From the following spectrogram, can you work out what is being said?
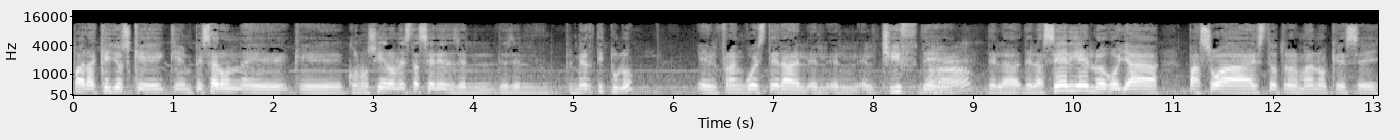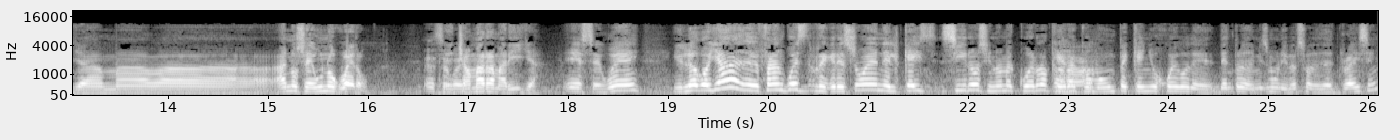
Para aquellos que, que empezaron, eh, que conocieron esta serie desde el, desde el primer título, el Frank West era el, el- chief de, de la, de la serie. Luego ya pasó a este otro hermano que se llamaba. Ah, no sé, uno güero. Ese de güey. chamarra amarilla. Ese güey. Y luego ya eh, Frank West regresó en el Case Zero, si no me acuerdo, que era como un pequeño juego de dentro del mismo universo de Dead Rising,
